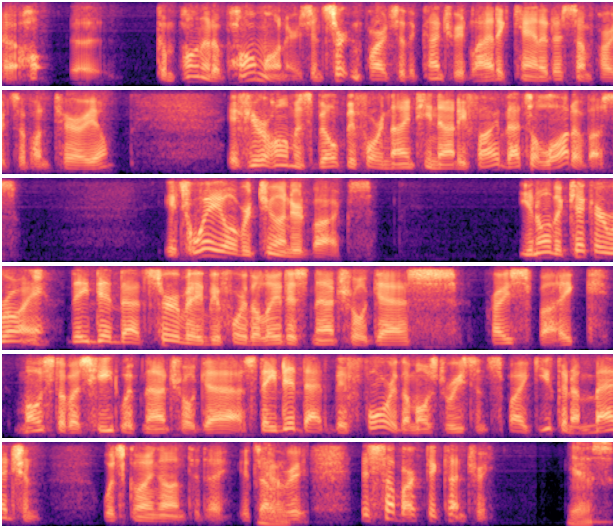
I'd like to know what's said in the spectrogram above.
uh, uh, component of homeowners in certain parts of the country, Atlantic Canada, some parts of Ontario, if your home is built before 1995, that's a lot of us. It's way over 200 bucks. You know the kicker, Roy? They did that survey before the latest natural gas price spike. Most of us heat with natural gas. They did that before the most recent spike. You can imagine what's going on today. It's Yeah. outra- It's subarctic country. Yes.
